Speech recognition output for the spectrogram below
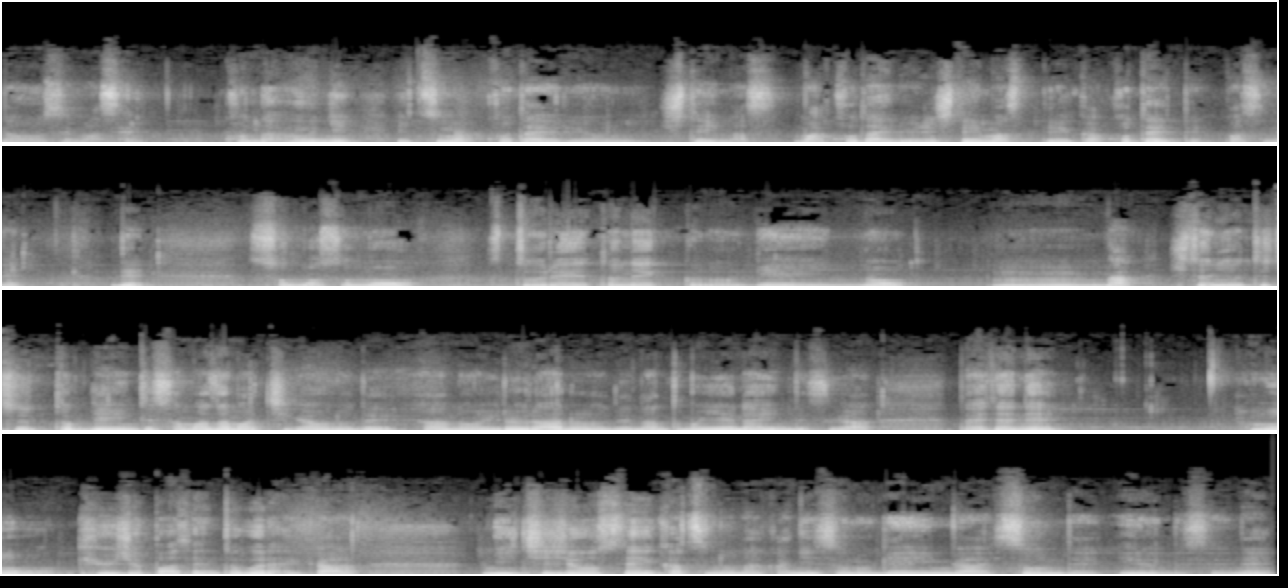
直せません。こんな風にいつも答えるようにしています。まあ答えるようにしていますっていうか答えてますね。でそもそもストレートネックの原因のうんまあ人によってちょっと原因って様々違うのであのいろいろあるので何とも言えないんですが大体ねもう90%ぐらいが日常生活の中にその原因が潜んでいるんですよね。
